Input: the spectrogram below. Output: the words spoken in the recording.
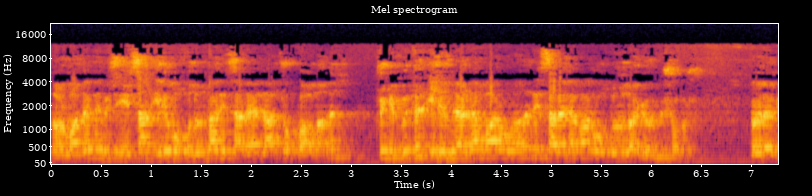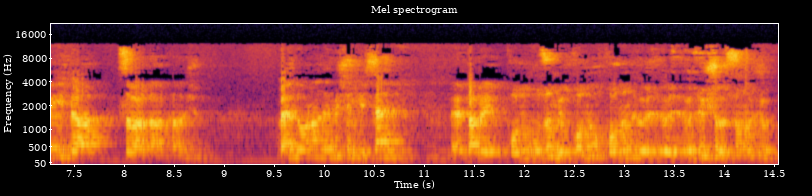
Normalde demiş insan ilim okuduğunda Risale'ye daha çok bağlanır. Çünkü bütün ilimlerde var olanı Risale'de var olduğunu da görmüş olur. Böyle bir iddiası vardı arkadaşın. Ben de ona demiştim ki sen, e, tabi konu uzun bir konu, konunun öz, öz, özü şu sonucu.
